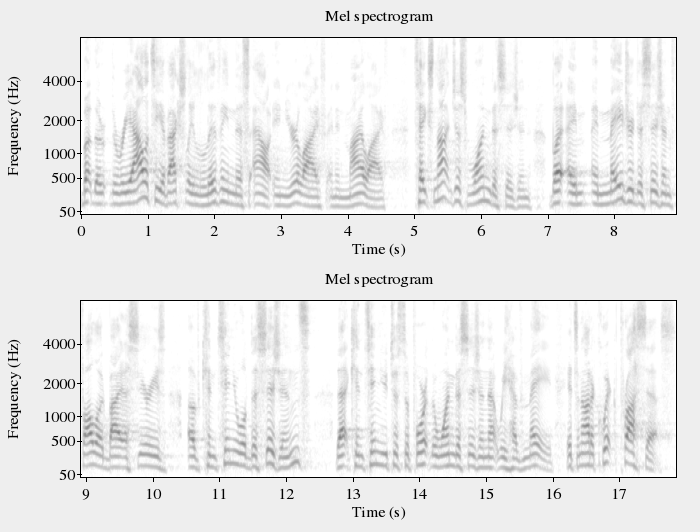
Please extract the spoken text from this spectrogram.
But the, the reality of actually living this out in your life and in my life takes not just one decision, but a, a major decision followed by a series of continual decisions that continue to support the one decision that we have made. It's not a quick process.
